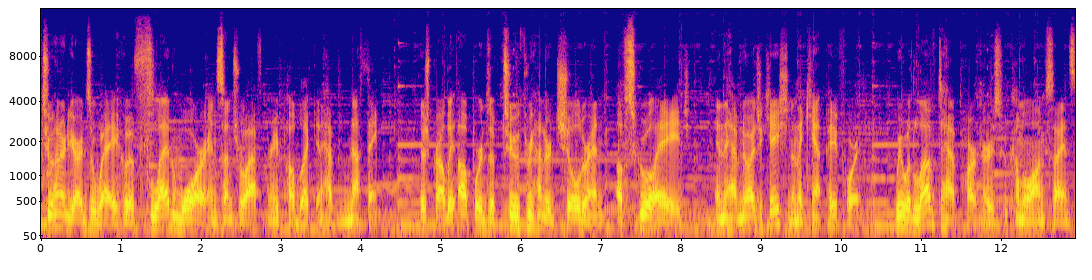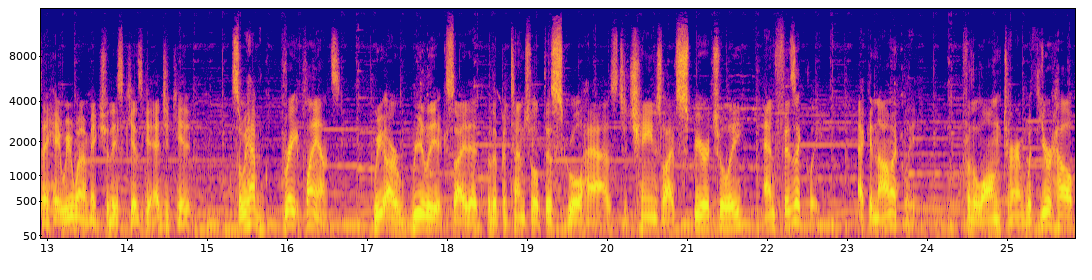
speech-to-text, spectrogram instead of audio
200 yards away who have fled war in Central African Republic and have nothing. There's probably upwards of two, 300 children of school age and they have no education and they can't pay for it. We would love to have partners who come alongside and say, hey, we want to make sure these kids get educated. So we have great plans. We are really excited for the potential that this school has to change lives spiritually and physically, economically, for the long term. With your help,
